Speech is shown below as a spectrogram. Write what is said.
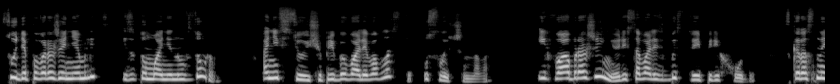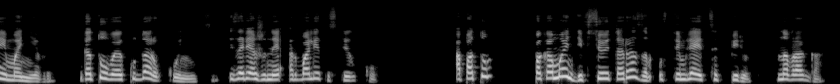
Судя по выражениям лиц и затуманенным взором, они все еще пребывали во власти услышанного. Их воображению рисовались быстрые переходы, скоростные маневры, готовые к удару конницы и заряженные арбалеты стрелков. А потом по команде все это разом устремляется вперед, на врага,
